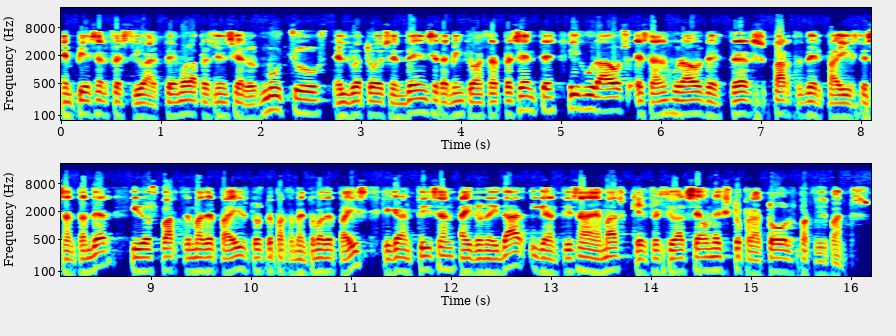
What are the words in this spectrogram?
empieza el festival. Tenemos la presencia de los muchos, el dueto Descendencia también que va a estar presente y jurados, están jurados de tres partes del país, de Santander y dos partes más del país, dos departamentos más del país que garantizan la idoneidad y garantizan además que el festival sea un éxito para todos los participantes.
